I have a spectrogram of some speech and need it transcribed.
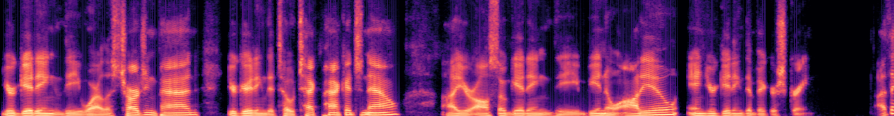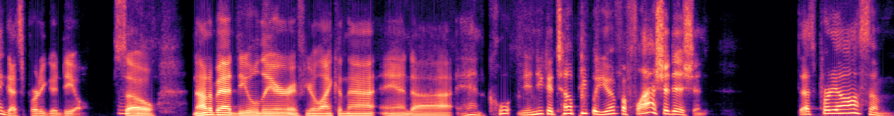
you're getting the wireless charging pad, you're getting the Tow Tech package now, uh, you're also getting the B&O audio, and you're getting the bigger screen. I think that's a pretty good deal. So not a bad deal there if you're liking that, and uh, and cool. And you could tell people you have a flash edition. That's pretty awesome,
